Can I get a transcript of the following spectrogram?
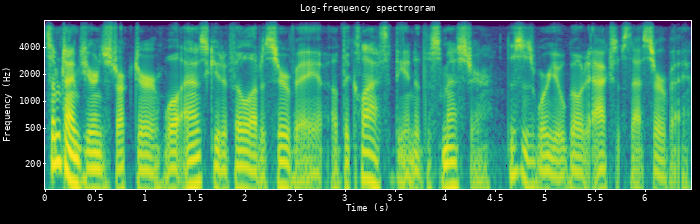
Sometimes your instructor will ask you to fill out a survey of the class at the end of the semester. This is where you'll go to access that survey.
